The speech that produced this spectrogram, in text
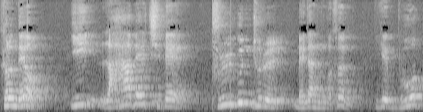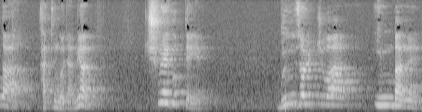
그런데요, 이 라합의 집에 붉은 줄을 매다는 것은 이게 무엇과 같은 거냐면 출애굽 때에 문설주와 임방을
